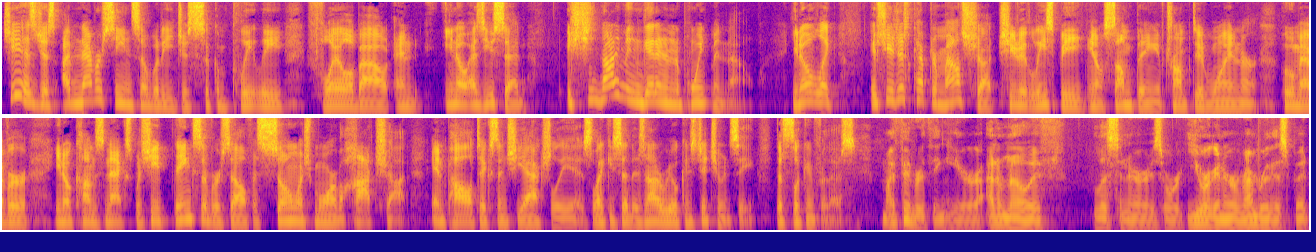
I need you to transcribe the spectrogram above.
She is just I've never seen somebody just so completely flail about and you know, as you said, she's not even getting an appointment now. You know, like if she had just kept her mouth shut, she'd at least be, you know, something if Trump did win or whomever, you know, comes next. But she thinks of herself as so much more of a hotshot in politics than she actually is. Like you said, there's not a real constituency that's looking for this. My favorite thing here, I don't know if listeners or you are going to remember this, but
